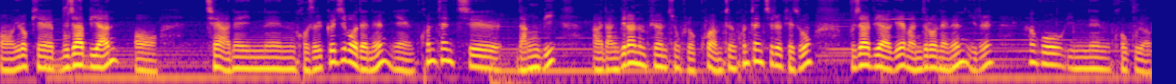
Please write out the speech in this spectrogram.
어, 이렇게 무자비한 어, 제 안에 있는 것을 끄집어내는 예, 콘텐츠 낭비 아, 낭비라는 표현 좀 그렇고 아무튼 콘텐츠를 계속 무자비하게 만들어내는 일을 하고 있는 거고요.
